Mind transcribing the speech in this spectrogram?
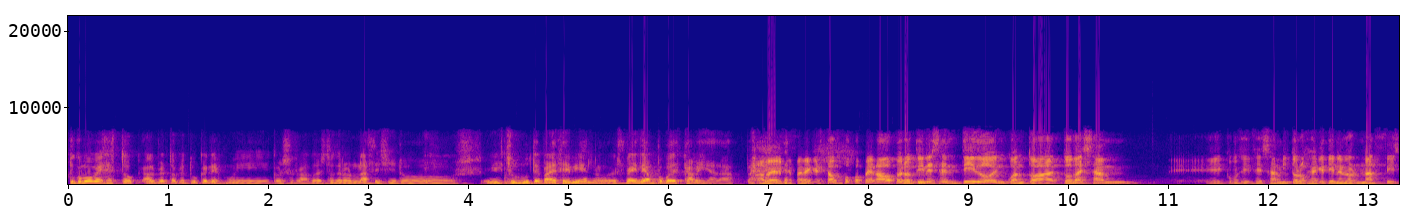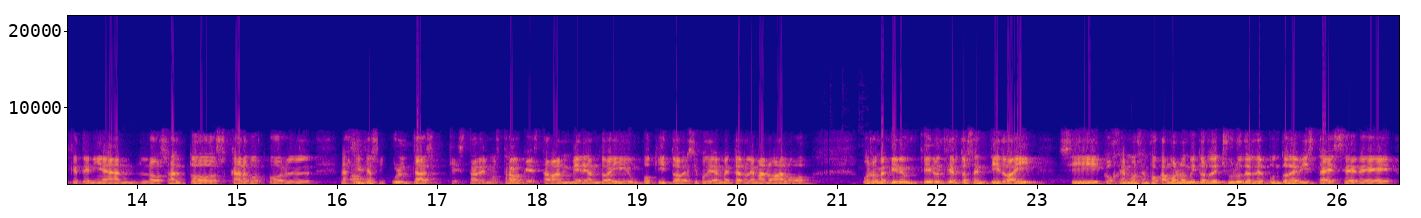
¿Tú cómo ves esto, Alberto, que tú que eres muy conservador, esto de los nazis y los y Chulú, ¿te parece bien? ¿O es una idea un poco descabellada? A ver, me parece que está un poco pegado, pero tiene sentido en cuanto a toda esa, eh, ¿cómo se dice? Esa mitología que tienen los nazis, que tenían los altos cargos por el- las ciencias ocultas, que está demostrado que estaban mirando ahí un poquito a ver si podían meterle mano a algo. Pues hombre, tiene un, tiene un cierto sentido ahí si cogemos, enfocamos los mitos de Chulu desde el punto de vista ese de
